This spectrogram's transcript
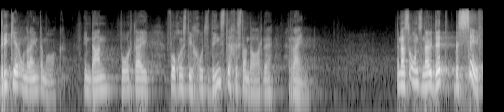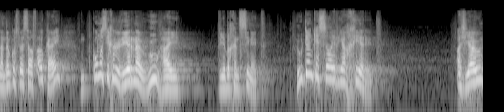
3 keer onrein te maak en dan word hy volgens die godsdienstige standaarde rein. En as ons nou dit besef, dan dink ons vir osself, oké, okay, kom ons ignoreer nou hoe hy weer begin sien het. Hoe dink jy sou hy reageer het? As jou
